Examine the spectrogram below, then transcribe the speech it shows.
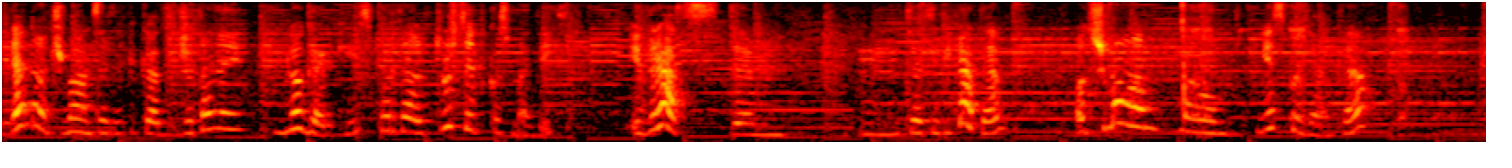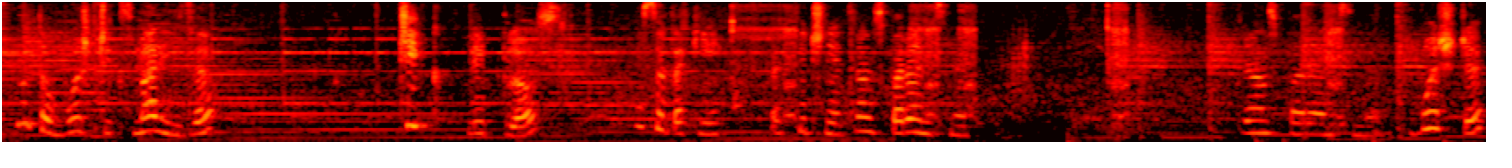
Niedawno otrzymałam certyfikat rzetelnej blogerki z portalu Trusted Cosmetics i wraz z tym mm, certyfikatem otrzymałam małą niespodziankę. Był to błyszczyk z Malizy Cheek Lip Gloss. Jest to taki praktycznie transparentny transparentny błyszczyk.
